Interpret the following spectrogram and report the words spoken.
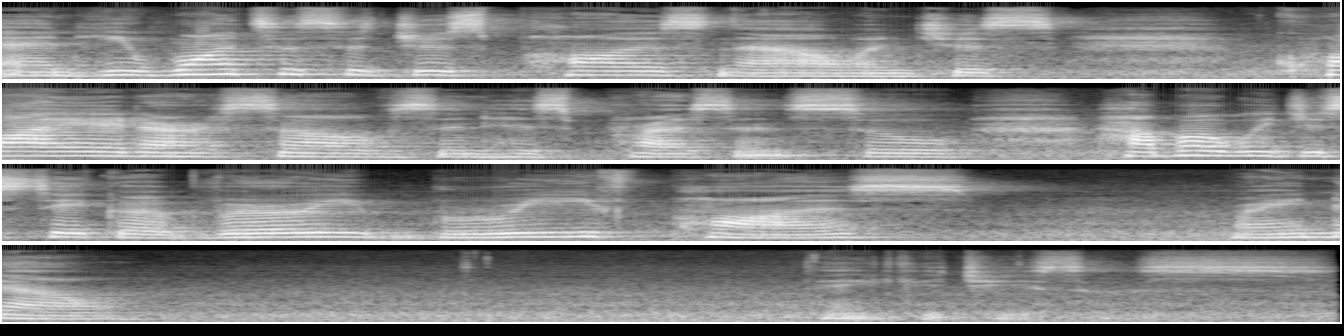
and He wants us to just pause now and just quiet ourselves in His presence. So, how about we just take a very brief pause right now? Thank you, Jesus.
